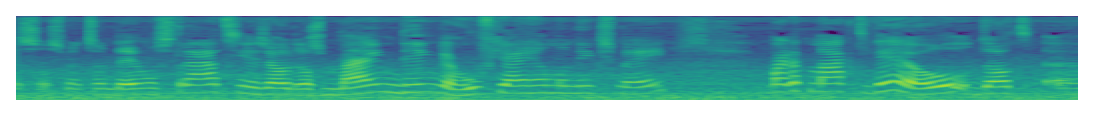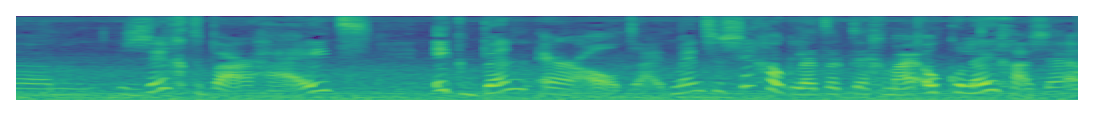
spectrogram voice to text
zoals met zo'n demonstratie en zo. Dat is mijn ding, daar hoef jij helemaal niks mee. Maar dat maakt wel dat um, zichtbaarheid. Ik ben er altijd. Mensen zeggen ook letterlijk tegen mij, ook collega's, hè,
